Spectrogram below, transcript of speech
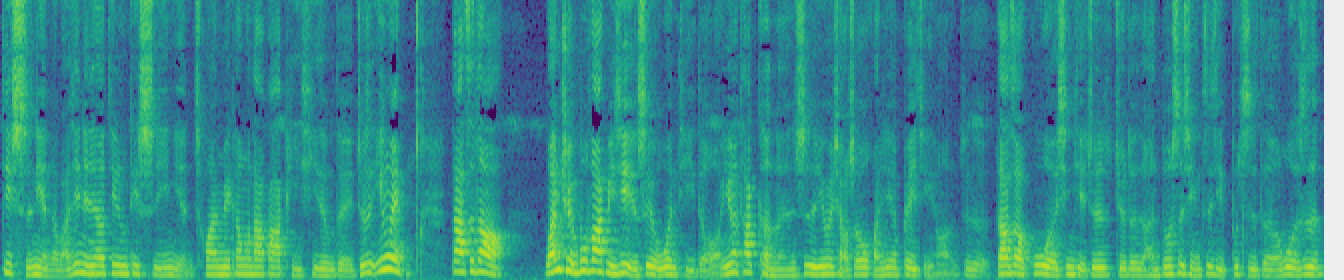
第十年了吧？今年要进入第十一年，从来没看过他发脾气，对不对？就是因为大家知道，完全不发脾气也是有问题的哦，因为他可能是因为小时候环境的背景啊，这个大家知道孤儿心结，就是觉得很多事情自己不值得，或者是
